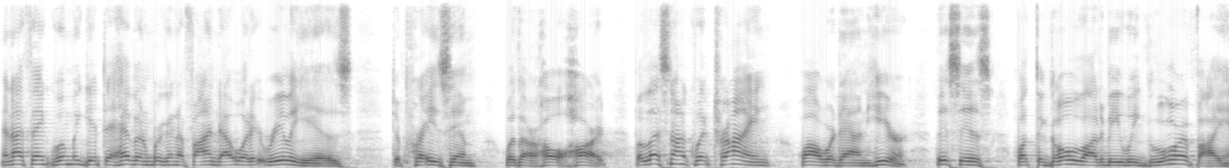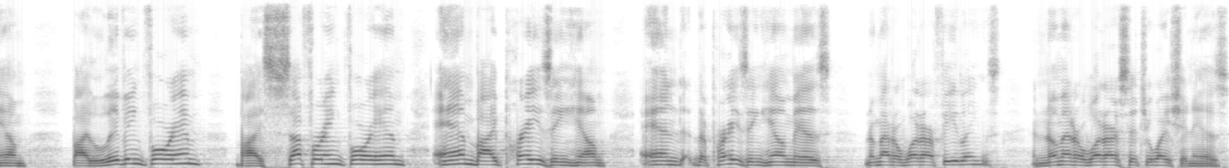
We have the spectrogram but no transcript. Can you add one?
And I think when we get to heaven, we're going to find out what it really is to praise Him with our whole heart. But let's not quit trying while we're down here. This is what the goal ought to be. We glorify Him by living for Him, by suffering for Him, and by praising Him. And the praising Him is no matter what our feelings and no matter what our situation is,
